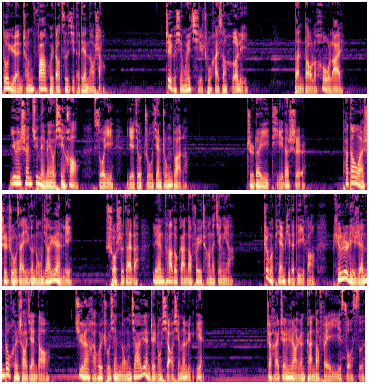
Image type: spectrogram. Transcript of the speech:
都远程发回到自己的电脑上。这个行为起初还算合理。但到了后来，因为山区内没有信号，所以也就逐渐中断了。值得一提的是，他当晚是住在一个农家院里。说实在的，连他都感到非常的惊讶：这么偏僻的地方，平日里人都很少见到，居然还会出现农家院这种小型的旅店。这还真让人感到匪夷所思。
